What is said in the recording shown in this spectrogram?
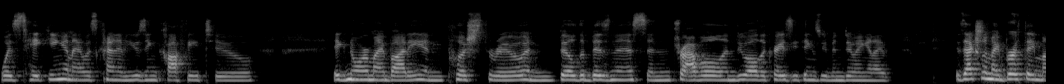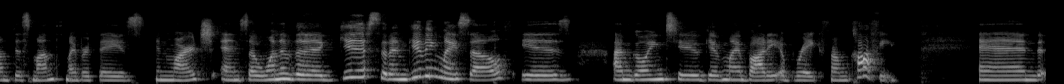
was taking and i was kind of using coffee to ignore my body and push through and build a business and travel and do all the crazy things we've been doing. And i've it's actually my birthday month this month. My birthday is in march. And so one of the gifts that i'm giving myself is i'm going to give my body a break from coffee and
